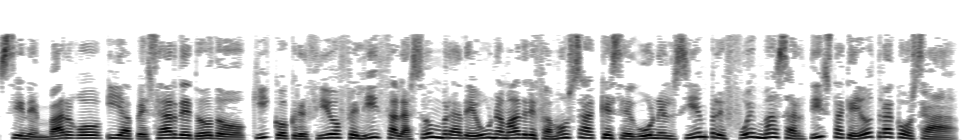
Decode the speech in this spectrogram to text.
Sin embargo, y a pesar de todo, Kiko creció feliz a la sombra de una madre famosa que según él siempre fue más artista que otra cosa.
